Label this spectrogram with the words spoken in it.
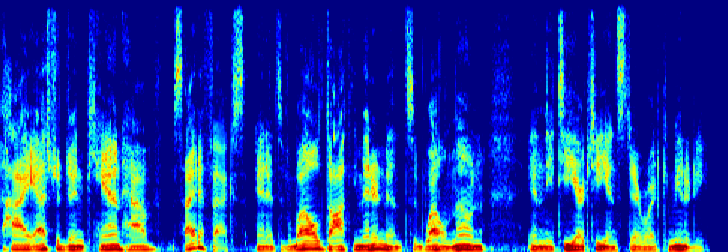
high estrogen can have side effects. And it's well documented and it's well known in the TRT and steroid community.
